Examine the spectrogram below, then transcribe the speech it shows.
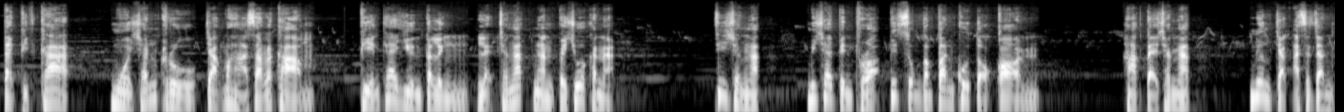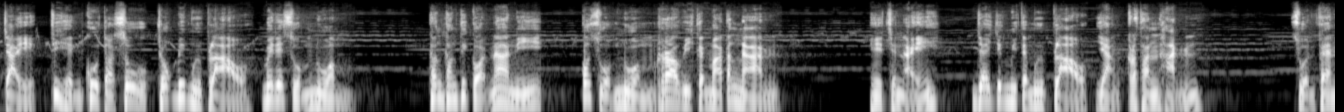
แต่ผิดคาดมวยชั้นครูจากมหาสารคาม เพียงแค่ยืนตะลึงและชะงักงันไปชั่วขณะ ที่ชะงักไม่ใช่เป็นเพราะพิษสงกำปั้นคู่ต่อกรหากแต่ชะงัก เนื่องจากอัศจรรย์ใจที่เห็นคู่ต่อสู้ชกด้วยมือเปล่าไม่ได้สวมนวม ทั้งๆทที่ก่อนหน้านี้ก็สวมนวมราวีกันมาตั้งนาน เหตุไฉน ยายจึงมีแต่มือเปล่าอย่างกระทันหัน ส่วนแฟน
